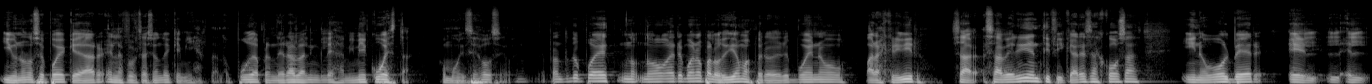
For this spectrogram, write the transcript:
Y uno no se puede quedar en la frustración de que mierda, no pude aprender a hablar inglés, a mí me cuesta como dice José. de pronto tú puedes, no, no, eres bueno para los idiomas, pero eres bueno para escribir. Saber identificar esas cosas y no volver el,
